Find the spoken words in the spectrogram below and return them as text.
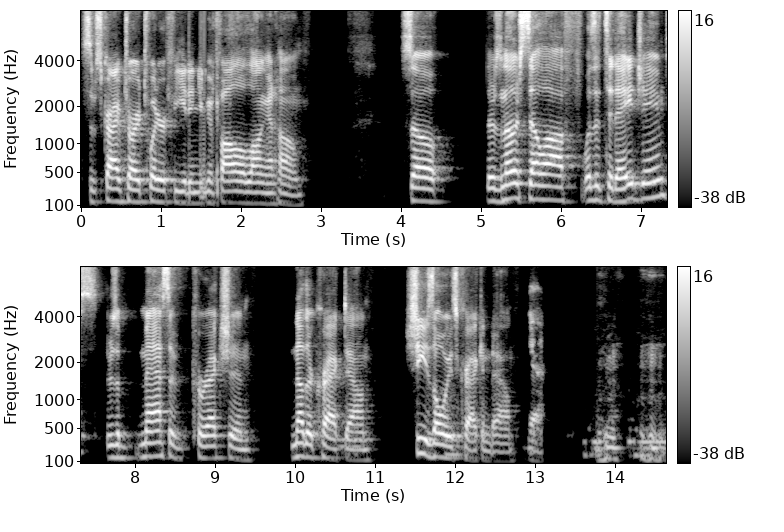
Subscribe to our Twitter feed, and you can follow along at home. So there's another sell off. Was it today, James? There's a massive correction, another crackdown. Xi's always cracking down. Yeah. Mm-hmm. Mm-hmm.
